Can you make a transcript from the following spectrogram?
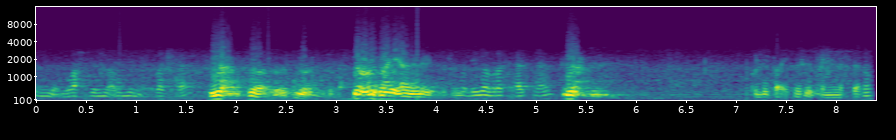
كل واحد المؤمن ركعة. نعم. نوع صحيح هذا. النبي والامام ركعتان نعم. كل طائفة من نفسهم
